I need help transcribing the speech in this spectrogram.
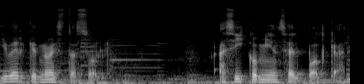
y ver que no estás solo? Así comienza el podcast.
